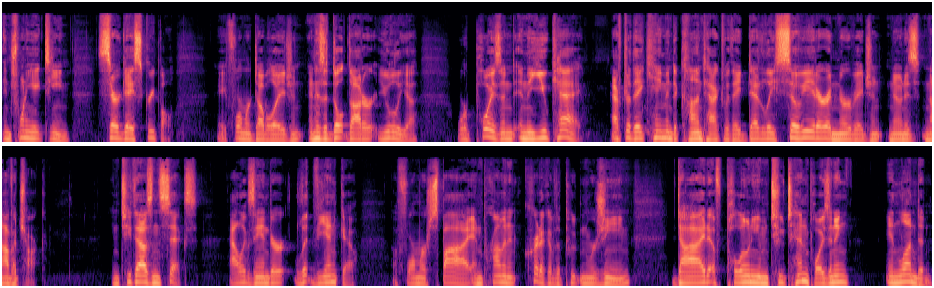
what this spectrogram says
In 2018, Sergei Skripal, a former double agent, and his adult daughter, Yulia, were poisoned in the UK after they came into contact with a deadly Soviet era nerve agent known as Novichok. In 2006, Alexander Litvinenko, a former spy and prominent critic of the Putin regime, died of polonium 210 poisoning in London.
